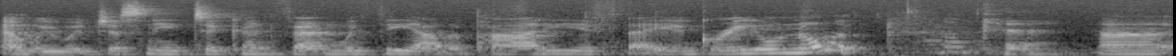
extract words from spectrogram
and we would just need to confirm with the other party if they agree or not. okay. Uh,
